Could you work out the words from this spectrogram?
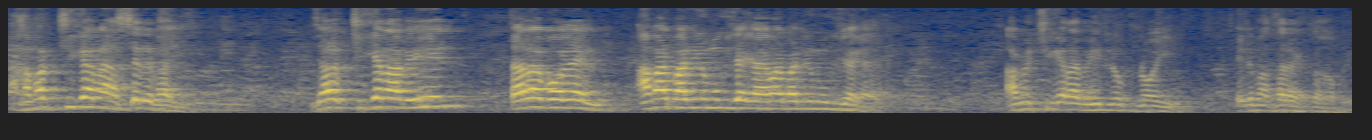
আমার ঠিকানা আছে রে ভাই। যারা ঠিকানাবিহীন তারা বলেন আমার বাড়ির মুখ জায়গায় আমার বাড়ির মুখ জায়গায়। আমি ঠিকানাবিহীন লোক নই এটা মাথায় রাখতে হবে।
